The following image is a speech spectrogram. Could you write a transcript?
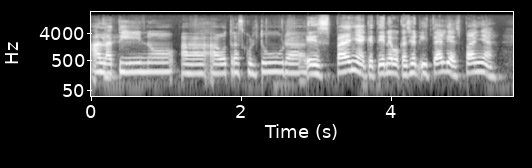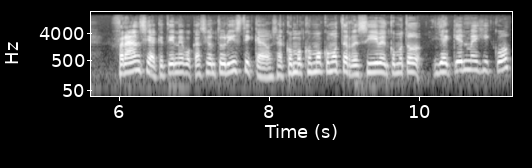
a latino, a, a otras culturas. España, que tiene vocación, Italia, España. Francia, que tiene vocación turística, o sea, cómo, cómo, cómo te reciben, cómo todo. Y aquí en México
